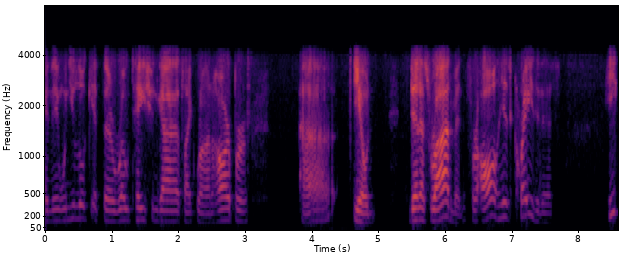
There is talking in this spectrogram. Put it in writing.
And then when you look at the rotation guys like Ron Harper, uh, you know, Dennis Rodman, for all his craziness, he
